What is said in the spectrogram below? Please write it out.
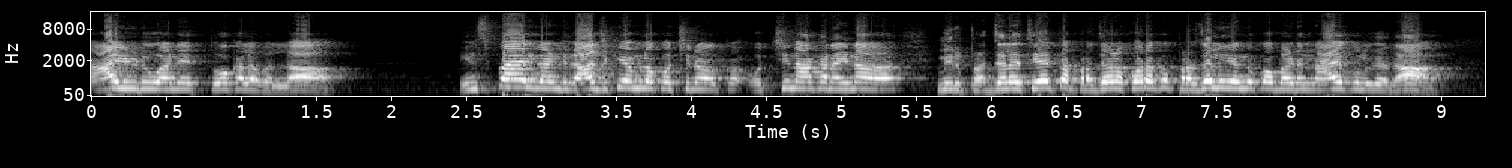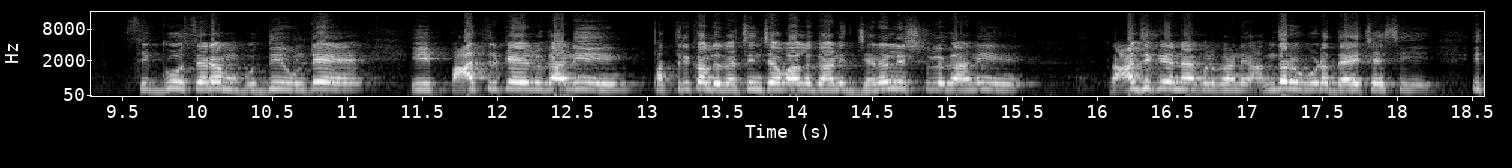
నాయుడు అనే తోకల వల్ల. ఇన్స్పైర్ కండి రాజకీయంలోకి వచ్చిన వచ్చినాకనైనా మీరు ప్రజల చేత ప్రజల కొరకు ప్రజలు ఎన్నుకోబడిన నాయకులు కదా. సిగ్గు శరం బుద్ధి ఉంటే ఈ పాత్రికేయులు కానీ పత్రికలు రచించే వాళ్ళు కానీ జర్నలిస్టులు కానీ రాజకీయ నాయకులు కానీ అందరూ కూడా దయచేసి ఈ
